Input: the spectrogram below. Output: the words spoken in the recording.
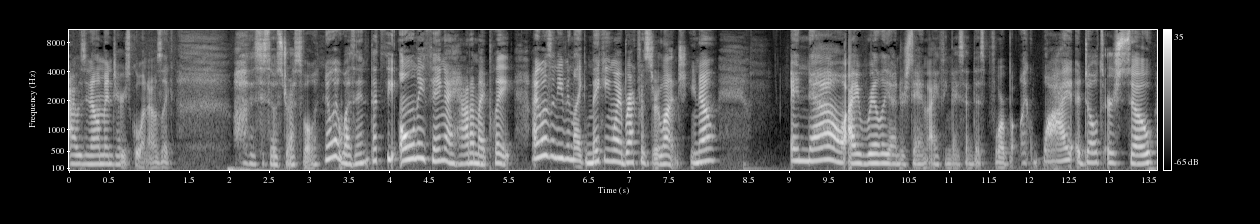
I was in elementary school and I was like, oh, this is so stressful. No, it wasn't. That's the only thing I had on my plate. I wasn't even like making my breakfast or lunch, you know? And now I really understand. I think I said this before, but like why adults are so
